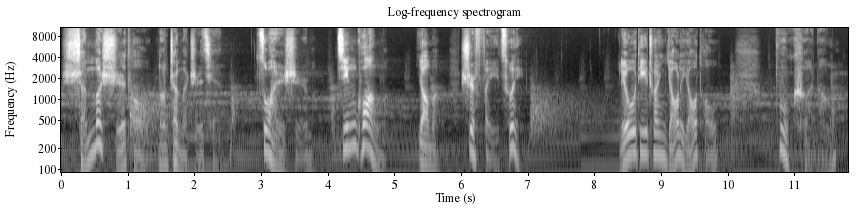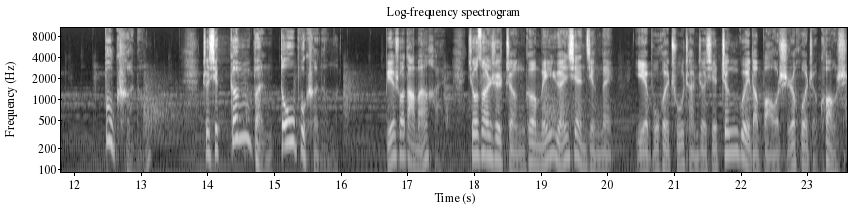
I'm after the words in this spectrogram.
什么石头能这么值钱？钻石吗？金矿吗？要么？是翡翠。刘迪川摇了摇头，不可能，不可能，这些根本都不可能！别说大满海，就算是整个梅园县境内，也不会出产这些珍贵的宝石或者矿石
